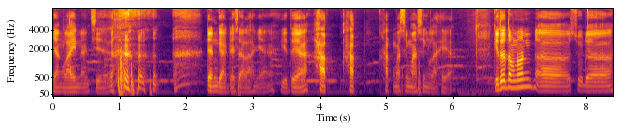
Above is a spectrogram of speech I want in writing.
yang lain aja. Dan nggak ada salahnya gitu ya. Hak hak hak masing-masing lah ya. Gitu teman-teman. Uh, sudah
